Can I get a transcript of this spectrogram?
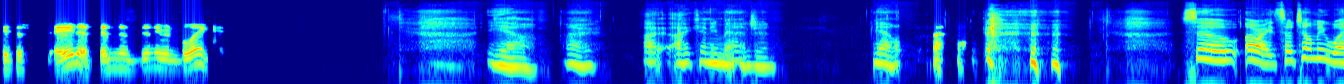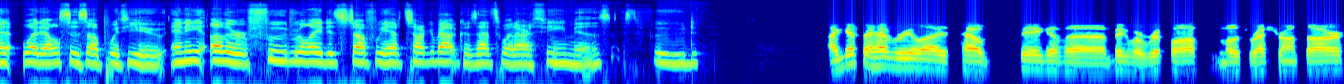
He just ate it. Didn't didn't even blink. Yeah, I I, I can imagine. Yeah. so, all right. So, tell me what what else is up with you? Any other food related stuff we have to talk about? Because that's what our theme is: is food. I guess I have realized how big of a big of a ripoff most restaurants are.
